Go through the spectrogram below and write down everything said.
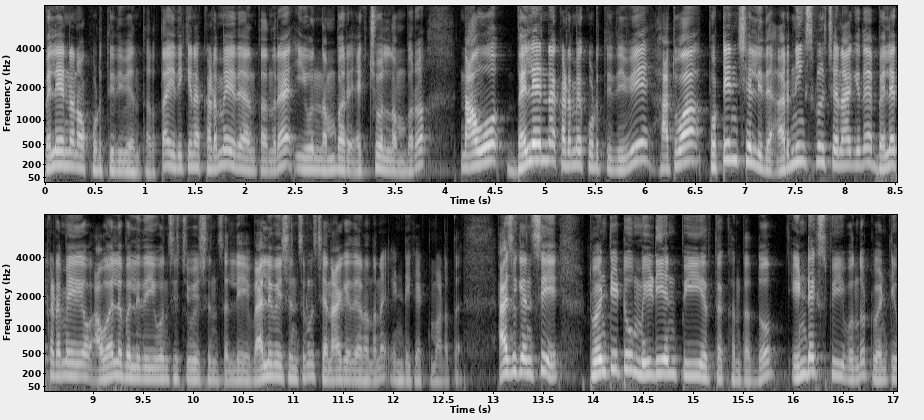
ಬೆಲೆಯನ್ನು ನಾವು ಕೊಡ್ತಿದ್ದೀವಿ ಅಂತ ಅರ್ಥ. ಇದಕ್ಕಿಂತ ಕಡಿಮೆ ಇದೆ ಅಂತಂದರೆ ಈ ಒಂದು ನಂಬರ್ ಆ್ಯಕ್ಚುಯಲ್ ನಂಬರು ನಾವು ಬೆಲೆಯನ್ನು ಕಡಿಮೆ ಕೊಡ್ತಿದ್ದೀವಿ ಅಥವಾ ಪೊಟೆನ್ಷಿಯಲ್ ಇದೆ. ಅರ್ನಿಂಗ್ಸ್ಗಳು ಚೆನ್ನಾಗಿದೆ, ಬೆಲೆ ಕಡಿಮೆ ಅವೈಲೇಬಲ್ ಇದೆ ಈ ಒಂದು ಸಿಚುವೇಷನ್ಸಲ್ಲಿ ವ್ಯಾಲ್ಯೂಯೇಷನ್ಸ್ಗಳು ಚೆನ್ನಾಗಿದೆ ಅನ್ನೋದನ್ನು ಇಂಡಿಕೇಟ್ ಮಾಡುತ್ತೆ. As you can see twenty two median P ಇರ್ತಕ್ಕಂಥದ್ದು ಇಂಡೆಕ್ಸ್ ಪಿ ಬಂದು ಟ್ವೆಂಟಿ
